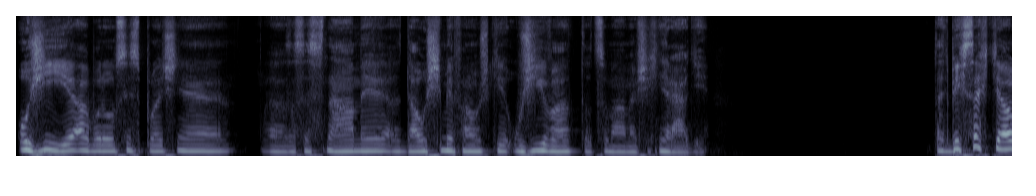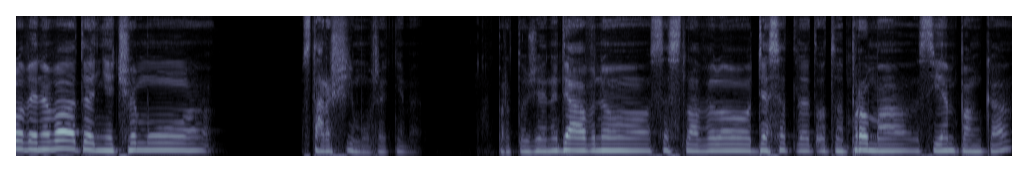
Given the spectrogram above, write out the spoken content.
ožijí a budou si společně eh, zase s námi, dalšími fanoušky, užívat to, co máme všichni rádi. Teď bych se chtěl věnovat něčemu staršímu, řekněme. Protože nedávno se slavilo 10 let od proma CM Punka,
